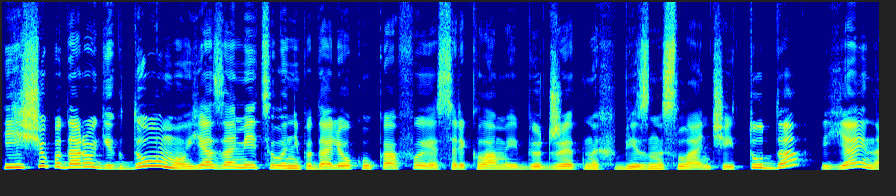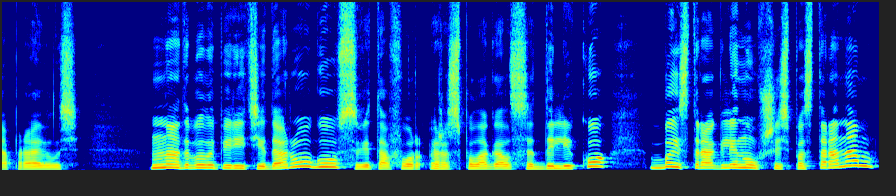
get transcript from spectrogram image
Еще по дороге к дому я заметила неподалеку кафе с рекламой бюджетных бизнес-ланчей. Туда я и направилась. Надо было перейти дорогу, светофор располагался далеко. Быстро оглянувшись по сторонам,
